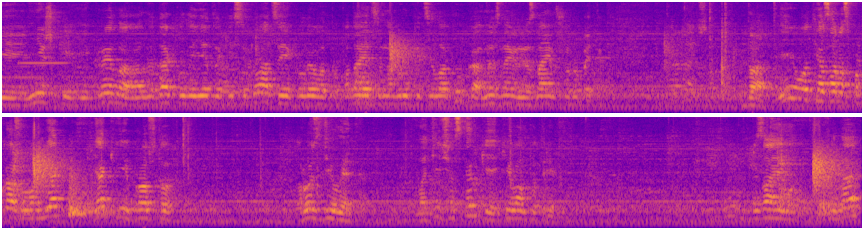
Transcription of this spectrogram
і ніжки, і крила, але деколи є такі ситуації, коли от попадається нам в руки ціла курка, ми з нею не знаємо, що робити. Да. І от я зараз покажу вам, як, як її просто розділити на ті частинки, які вам потрібні. Врізаємо філе.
